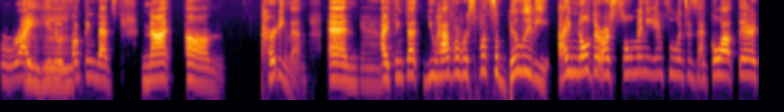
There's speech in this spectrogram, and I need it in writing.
right you know Mhm. something that's not um hurting them and Yeah. I think that you have a responsibility. I know there are so many influencers that go out there,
